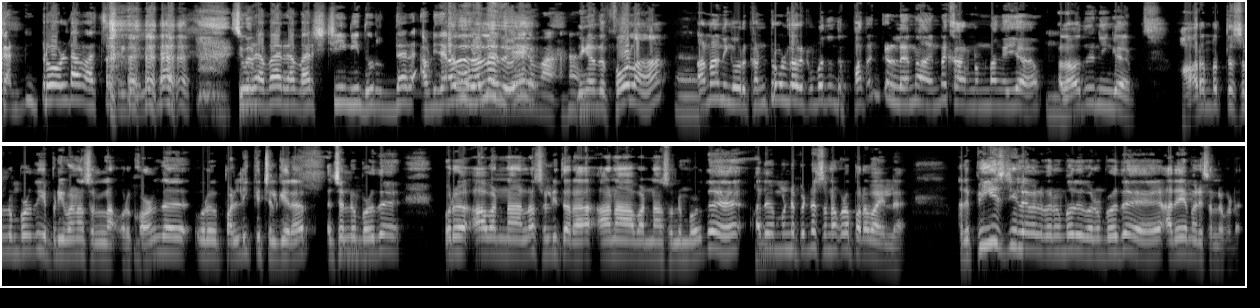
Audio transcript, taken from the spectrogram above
கண்ட்ரோல்டா வச்சிருக்கேன் சுரவர வர்ஷினி துர்தர் அப்படிதானே நல்லது. நீங்க அந்த போலாம். ஆனா நீங்க ஒரு கண்ட்ரோல்டா இருக்கும்போது இந்த பதங்கள்ல என்ன என்ன காரணம்னாங்க ஐயா. அதாவது நீங்க ஆரம்பத்தை சொல்லும் பொழுது எப்படி வேணா சொல்லலாம். ஒரு குழந்தை ஒரு பள்ளிக்கு செல்கிறார். செல்லும் பொழுது ஒரு ஆவண்ணா எல்லாம் சொல்லித்தரா ஆனா ஆவண்ணா சொல்லும் பொழுது அது முன்ன பின்ன சொன்னா கூட பரவாயில்ல. அது பிஹெச்டி லெவல் வரும்போது வரும்போது அதே மாதிரி சொல்லக்கூடாது.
